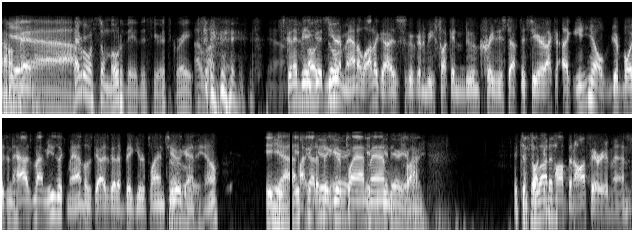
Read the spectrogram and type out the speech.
Oh man, yeah. everyone's so motivated this year. It's great. I love it. Yeah. it's gonna be a Oh, good so- year, man. A lot of guys are gonna be fucking doing crazy stuff this year. Like, like you know, your boys in Hazmat Music, man. Those guys got a big year plan too. Again, you know. It- it- Yeah. it's I got a good big year area- plan, it's. A good area, man. It's There's a a lot of- popping off area, man.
